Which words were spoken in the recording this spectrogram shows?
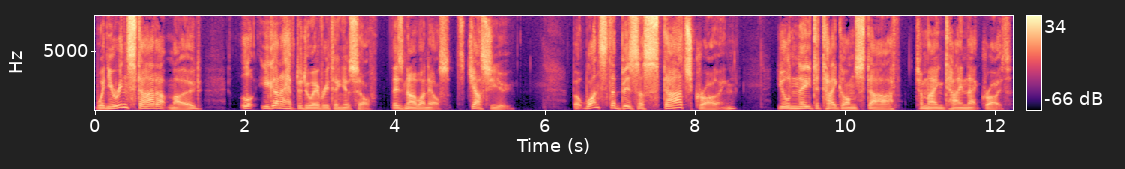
When you're in startup mode, look, you're going to have to do everything yourself. There's no one else, it's just you. But once the business starts growing, you'll need to take on staff to maintain that growth.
